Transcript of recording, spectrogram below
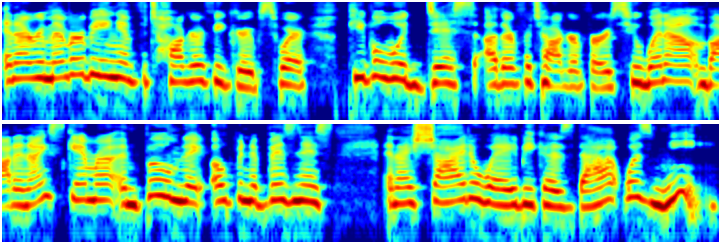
And I remember being in photography groups where people would diss other photographers who went out and bought a nice camera and boom, they opened a business. And I shied away because that was me.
